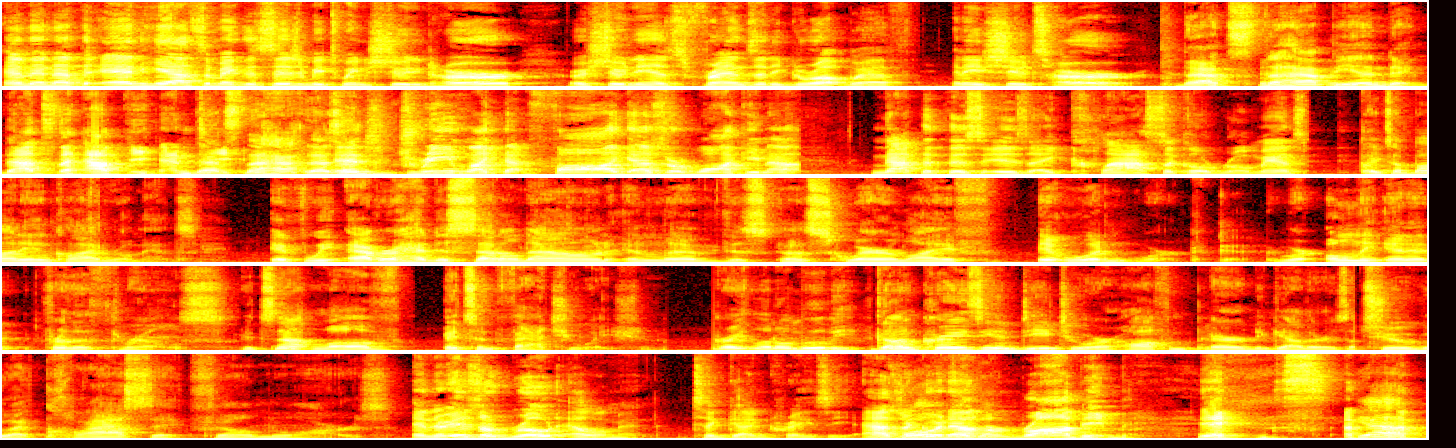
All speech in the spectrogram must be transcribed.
And then at the end, he has to make a decision between shooting her or shooting his friends that he grew up with, and he shoots her. That's the happy ending. That's the happy ending. That's the ha- that's- it's dream like that fog as they're walking out. Not that this is a classical romance. It's a Bonnie and Clyde romance. If we ever had to settle down and live this uh, square life, it wouldn't work. We're only in it for the thrills. It's not love, it's infatuation. Great little movie. Gun Crazy and Detour are often paired together as two like classic film noirs. And there is a road element to Gun Crazy as they're Both going out of them. and robbing banks. Yeah,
